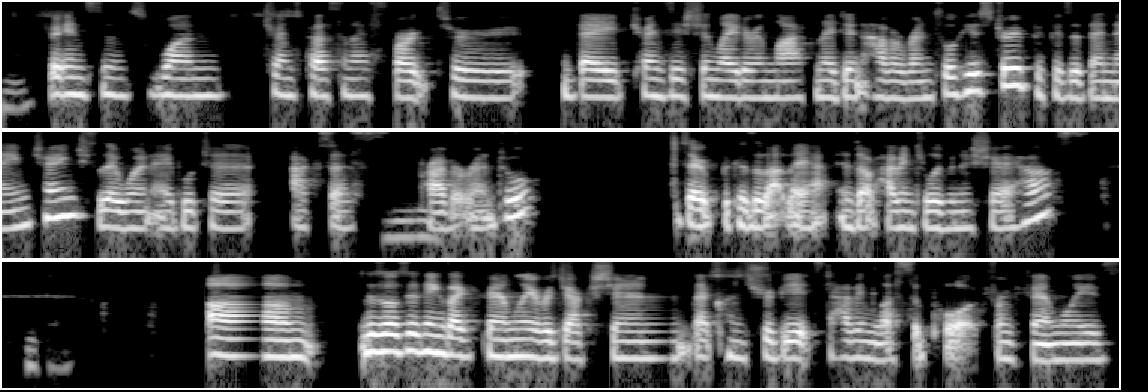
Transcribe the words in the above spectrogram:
Mhm. For instance, one trans person I spoke to, they transitioned later in life and they didn't have a rental history because of their name change, so they weren't able to access Mm. private rental. So because of that, they ended up having to live in a share house. Um, there's also things like family rejection that contributes to having less support from families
